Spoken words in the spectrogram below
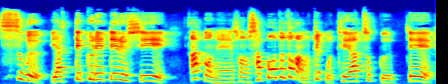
すぐやってくれてるし、あとね、そのサポートとかも結構手厚くって、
